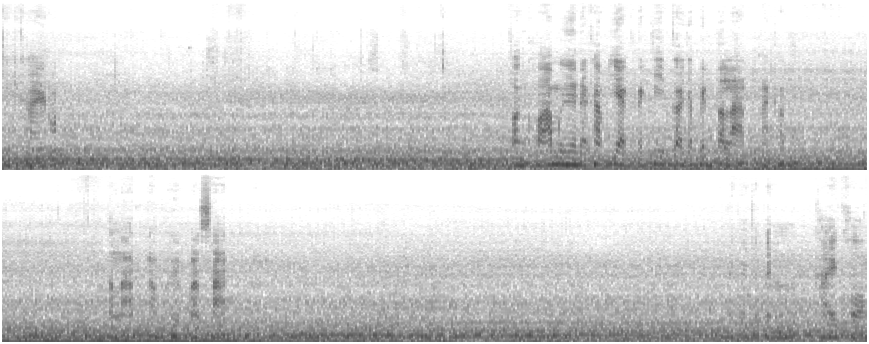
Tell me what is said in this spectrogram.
จุดขายรถ ฝั่งขวามือนะครับแยกตะกี้ก็จะเป็นตลาดนะครับ ตลาดอำเภอปราสาทแล้วก็จะเป็นขายของ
